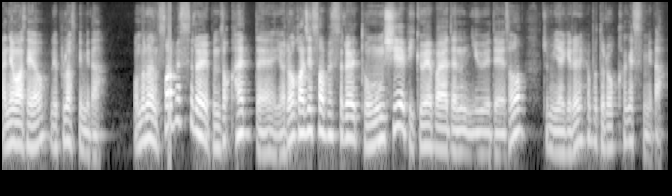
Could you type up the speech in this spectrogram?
안녕하세요. 리플러스입니다. 오늘은 서비스를 분석할 때 여러 가지 서비스를 동시에 비교해 봐야 되는 이유에 대해서 좀 이야기를 해보도록 하겠습니다.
